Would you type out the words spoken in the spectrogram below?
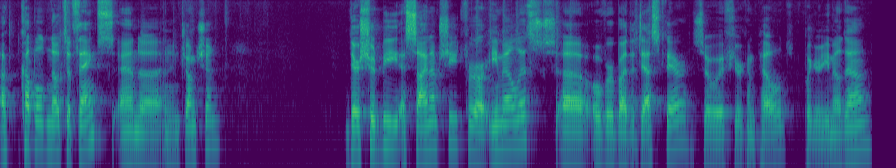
a couple notes of thanks and uh, an injunction. There should be a sign-up sheet for our email list uh, over by the desk there. So if you're compelled, put your email down.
